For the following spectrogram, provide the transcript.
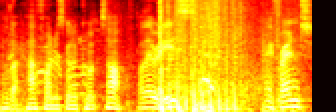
Oh, that Pathfinder's gonna come up top. Oh, there he is. Hey, friend.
